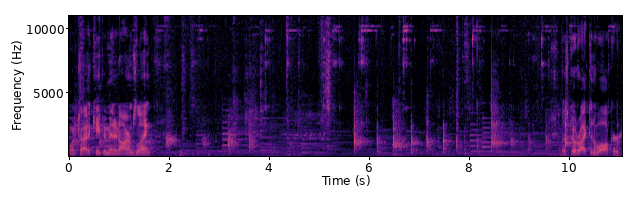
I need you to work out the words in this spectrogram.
I'm to try to keep him in at arm's length. Let's go right to the walker.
